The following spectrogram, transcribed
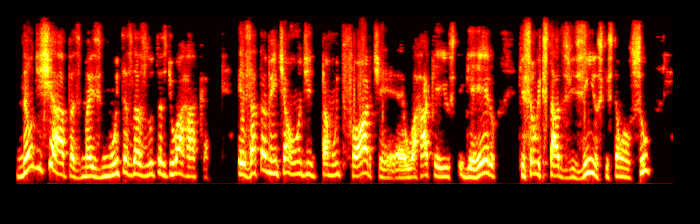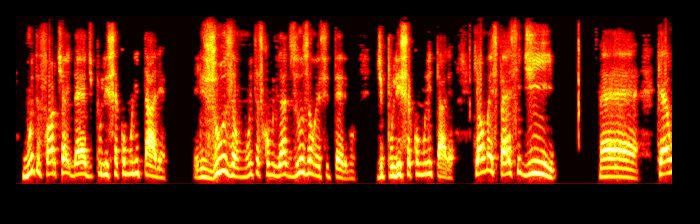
não de Chiapas, mas muitas das lutas de Oaxaca. Exatamente aonde está muito forte, é, o Oaxaca e o Guerreiro, que são estados vizinhos que estão ao sul, muito forte a ideia de polícia comunitária. Eles usam, muitas comunidades usam esse termo, de polícia comunitária, que é uma espécie de é, que, é,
